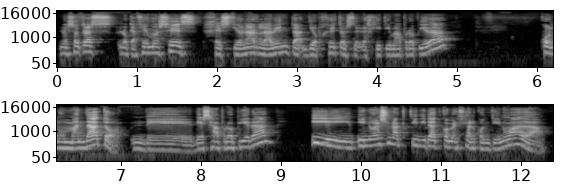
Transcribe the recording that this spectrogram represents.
Nosotras lo que hacemos es gestionar la venta de objetos de legítima propiedad con un mandato de, esa propiedad y, y, no es una actividad comercial continuada.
